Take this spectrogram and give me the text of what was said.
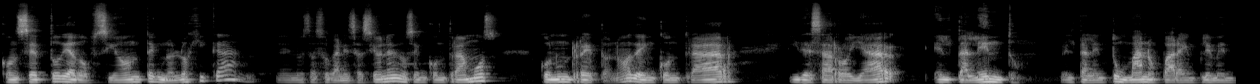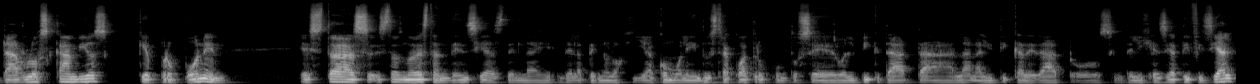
concepto de adopción tecnológica en nuestras organizaciones, nos encontramos con un reto, ¿no? De encontrar y desarrollar el talento, el talento humano para implementar los cambios que proponen estas, estas nuevas tendencias de la, de la, tecnología como la industria 4.0, el big data, la analítica de datos, inteligencia artificial,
